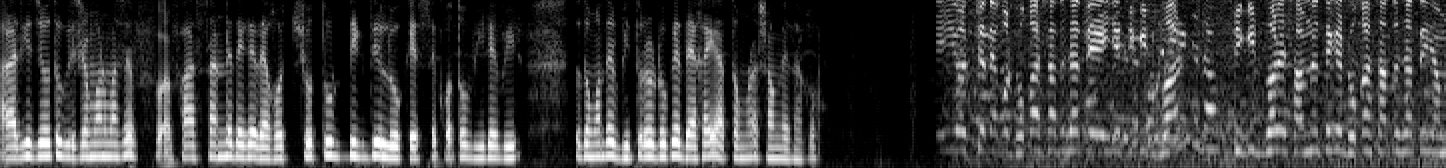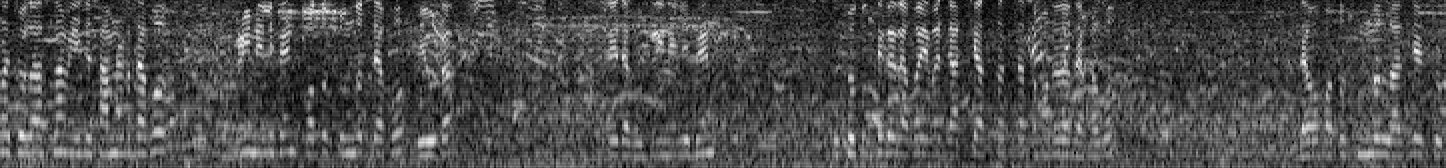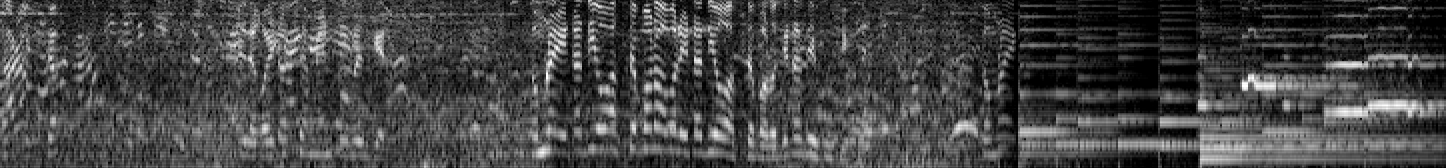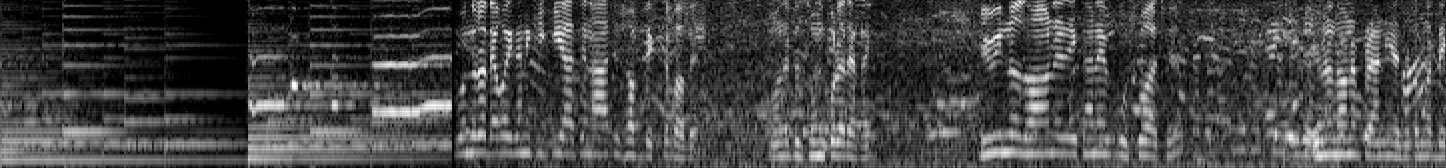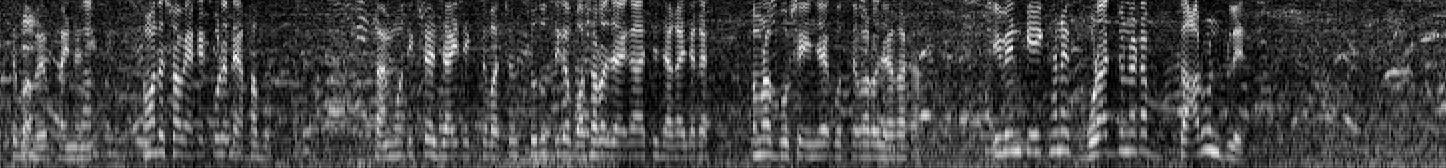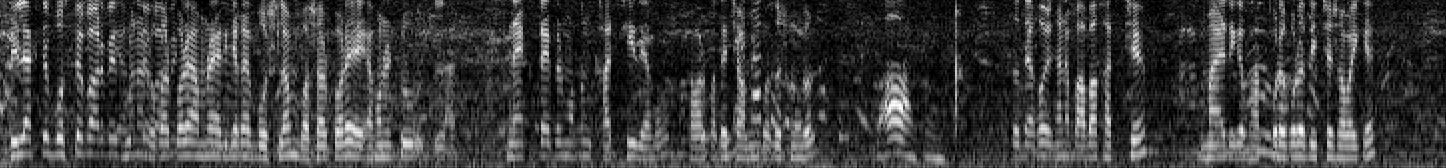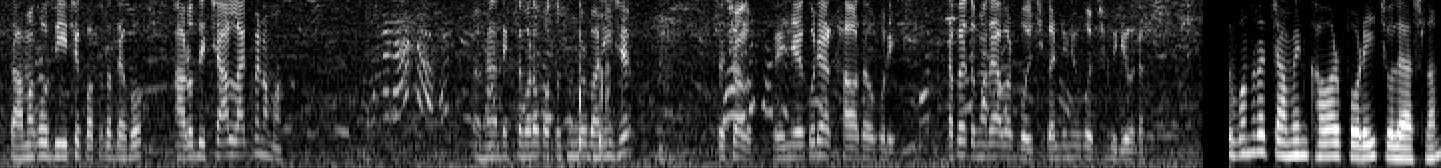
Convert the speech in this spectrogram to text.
আর আজকে যেহেতু ডিসেম্বর মাসের ফার্স্ট সানডে দেখে দেখো, চতুর্দিক দিয়ে লোক এসছে, কত ভিড়ে ভিড়। তো তোমাদের ভিতরে ঢুকে দেখাই আর তোমরা সঙ্গে থাকো। এই হচ্ছে, দেখো, ঢোকার সাথে সাথে এই যে টিকিট ঘর। টিকিট ঘরের সামনে থেকে ঢোকার সাথে সাথেই আমরা চলে আসলাম। এই যে সামনেটা, দেখো গ্রিন এলিফেন্ট কত সুন্দর, দেখো ভিউটা এই দেখো গ্রিন এলিফ্যান্ট তো চতুর্দিকে, দেখো, এবার যাচ্ছি আস্তে আস্তে, তোমাদেরও দেখাবো। দেখো, কত সুন্দর লাগছে চতুর্দিকটা। এই দেখো, এটা হচ্ছে মেন প্রবেশ গেট তোমরা এটা দিয়েও আসতে পারো, আবার এটা দিয়েও আসতে পারো, যেটা দিয়ে খুশি। তোমরা দেখো এখানে কি কি আছে না আছে সব দেখতে পাবে। তোমাদের একটু জুম করে দেখাই। বিভিন্ন ধরনের এখানে পশু আছে বিভিন্ন ধরনের প্রাণী আছে তোমরা দেখতে পাবে ফাইনালি তোমাদের সব এক এক করে দেখাবো। তো আমি ওদিকটায় যাই দেখতে পাচ্ছ চতুর্দিকে বসারও জায়গা আছে জায়গায় জায়গায় তোমরা বসে এনজয় করতে পারো জায়গাটা। ইভেন কি এইখানে ঘোরার জন্য একটা দারুণ প্লেস রিল্যাক্সে বসতে পারবে ঘুরতে ঢোকার পরে আমরা এক জায়গায় বসলাম বসার পরে এখন একটু স্ন্যাক্স টাইপের মতন খাচ্ছি, দেখো। খাবার পাতে চাউমিন কত সুন্দর। তো দেখো, এখানে বাবা খাচ্ছে। মায়ের দিকে ভাগ করে করে দিচ্ছে সবাইকে। তো আমাকেও দিয়েছে কতটা, দেখো। আরও দিচ্ছে, আর লাগবে না মা? এখানে দেখতে পারো কত সুন্দর বানিয়েছে। তো চলো এনজয় করি আর খাওয়া দাওয়া করি। তারপরে তোমাদের আবার বলছি কন্টিনিউ করছি ভিডিওটা। তো বন্ধুরা, চাউমিন খাওয়ার পরেই চলে আসলাম।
